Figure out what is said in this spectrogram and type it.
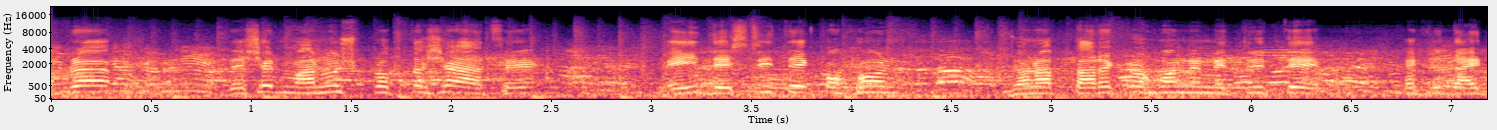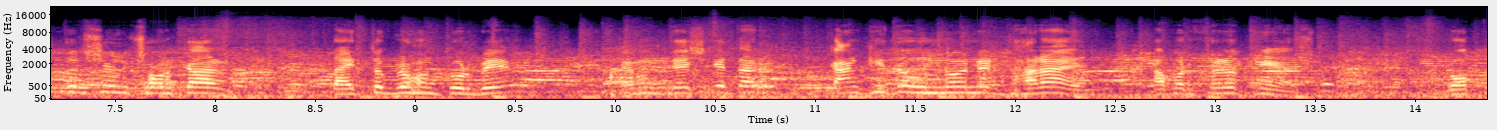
আমরা দেশের মানুষ প্রত্যাশা আছে, এই দেশটিতে কখন জনাব তারেক রহমানের নেতৃত্বে একটি দায়িত্বশীল সরকার দায়িত্ব গ্রহণ করবে এবং দেশকে তার কাঙ্ক্ষিত উন্নয়নের ধারায় আবার ফেরত নিয়ে আসবে। গত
